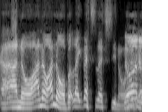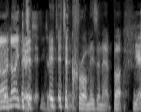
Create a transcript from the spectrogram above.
I know, I know, I know, but like let's let's you know, No, I know, I know he it's, did, a, he did, it- it's a crumb, isn't it? But Yeah,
